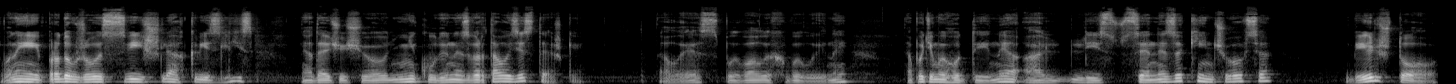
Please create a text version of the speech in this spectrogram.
Вони продовжували свій шлях крізь ліс, гадаючи, що нікуди не звертали зі стежки. Але спливали хвилини, а потім і години, а ліс все не закінчувався. Більш того,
